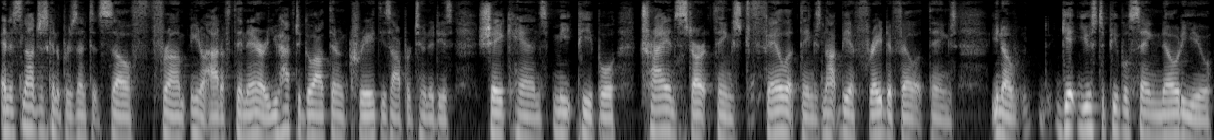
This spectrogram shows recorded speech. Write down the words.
and it's not just going to present itself from you know out of thin air you have to go out there and create these opportunities shake hands meet people try and start things fail at things not be afraid to fail at things. You know get used to people saying no to you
